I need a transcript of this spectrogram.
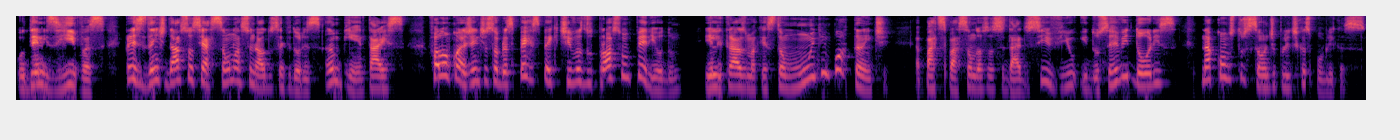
O Denis Rivas, presidente da Associação Nacional dos Servidores Ambientais, falou com a gente sobre as perspectivas do próximo período. Ele traz uma questão muito importante: a participação da sociedade civil e dos servidores na construção de políticas públicas.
